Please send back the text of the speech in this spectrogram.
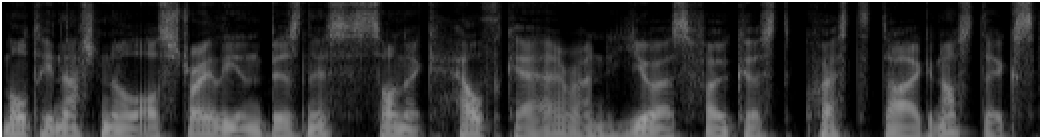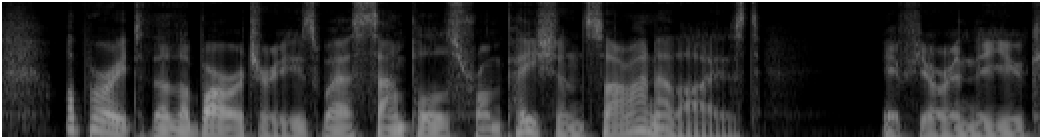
Multinational Australian business Sonic Healthcare and US focused Quest Diagnostics operate the laboratories where samples from patients are analysed. If you're in the UK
